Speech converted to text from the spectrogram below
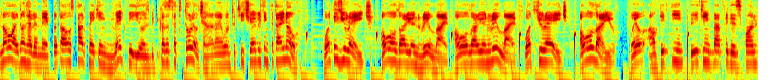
No, I don't have a mech, but I'll start making mech videos because it's a tutorial channel and I want to teach you everything that I know. What is your age? How old are you in real life? How old are you in real life? What's your age? How old are you? Well, I'm 15. Do you think Battlefield is fun?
